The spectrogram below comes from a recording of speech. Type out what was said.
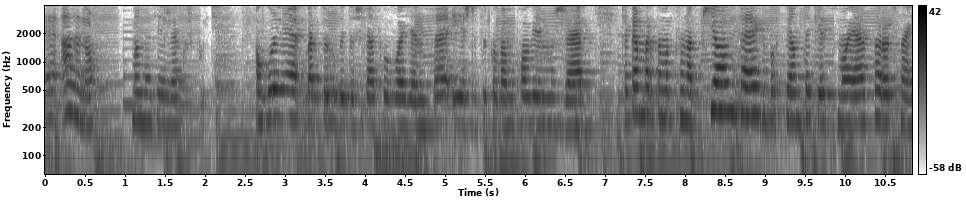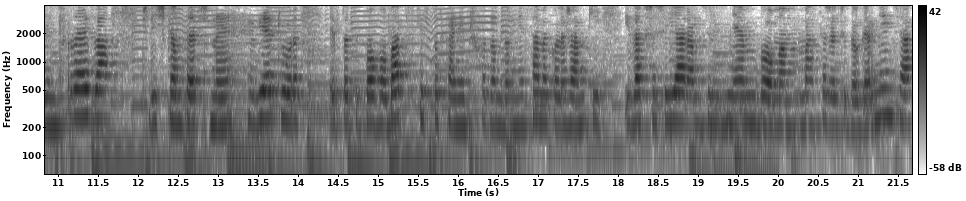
E, Ale no, mam nadzieję, że jakoś pójdzie. Ogólnie bardzo lubię to światło w łazience i jeszcze tylko Wam powiem, że czekam bardzo mocno na piątek, bo w piątek jest moja coroczna impreza, czyli świąteczny wieczór. Jest to typowo babskie spotkanie, przychodzą do mnie same koleżanki i zawsze się jaram tym dniem, bo mam masę rzeczy do ogarnięcia,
